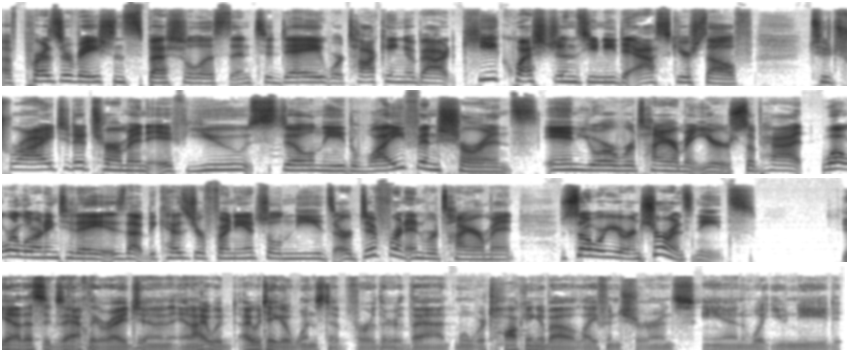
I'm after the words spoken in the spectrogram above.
of Preservation Specialists, and today we're talking about key questions you need to ask yourself to try to determine if you still need life insurance in your retirement years. So, Pat, what we're learning today is that because your financial needs are different in retirement, so are your insurance needs. Yeah, that's exactly right, Jen. And I would I would take it one step further that when we're talking about life insurance and what you need,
